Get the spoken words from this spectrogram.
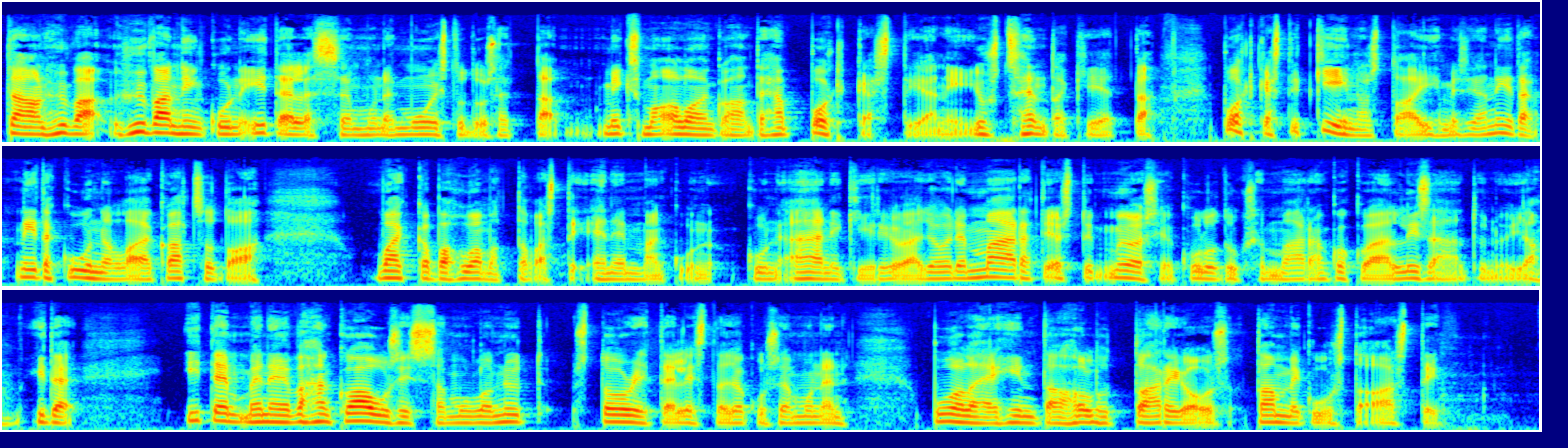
tämä on hyvä, hyvä niin kuin itselle semmoinen muistutus, että miksi mä aloinkaan tehdä podcastia, niin just sen takia, että podcastit kiinnostaa ihmisiä, niitä, niitä kuunnellaan ja katsotaan vaikkapa huomattavasti enemmän kuin, kuin äänikirjoja, joiden määrä tietysti myös ja kulutuksen määrä on koko ajan lisääntynyt. Ja itse itse menee vähän kausissa. Mulla on nyt Storytelista joku semmoinen puoleen hintaa ollut tarjous tammikuusta asti,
